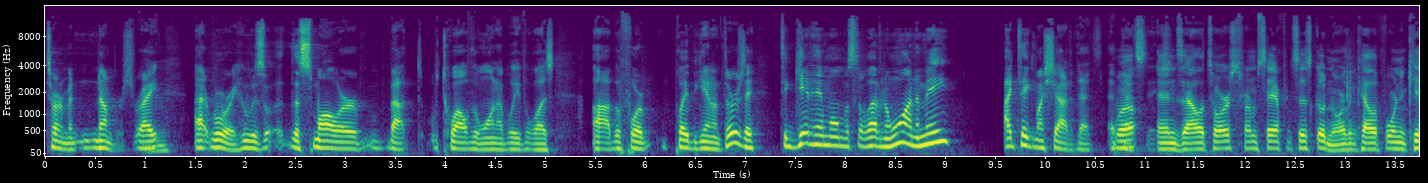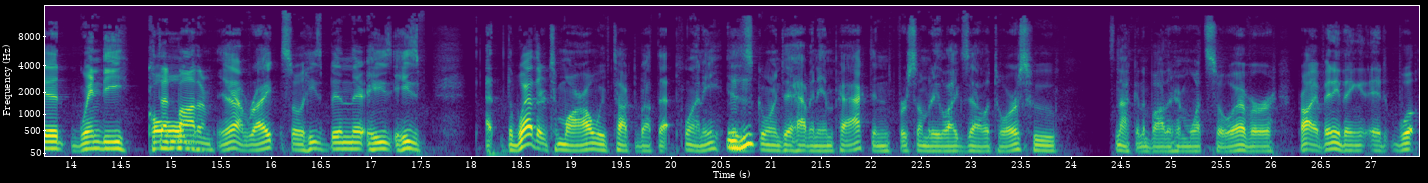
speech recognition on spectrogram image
tournament numbers, right? At Rory, who was the smaller, about 12 to 1, I believe it was, uh, before play began on Thursday. To get him almost 11 to 1, to me, I'd take my shot at that, at well that stage. and zalatoris from san francisco northern california kid windy cold Doesn't bother him. yeah right so he's been there he's he's at the weather tomorrow we've talked about that plenty is Mm-hmm. going to have an impact and for somebody like zalatoris who It's not going to bother him whatsoever. Probably, if anything, it will,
